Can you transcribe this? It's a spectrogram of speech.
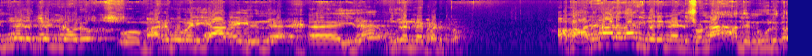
எங்களுக்கு ஒரு மரபு வழியாக இருந்த இதை முதன்மைப்படுத்தும். அப்ப அதனாலதான் இவர் என்னன்னு சொன்னா அந்த நூலுக்கு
